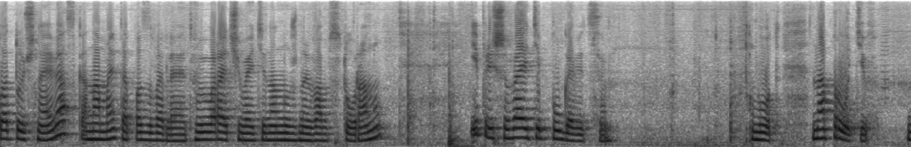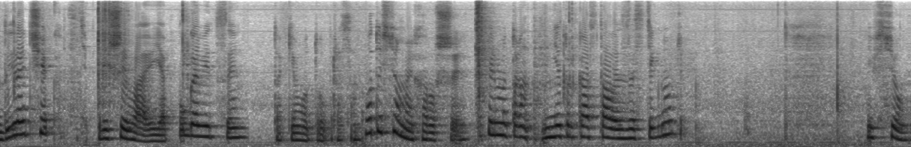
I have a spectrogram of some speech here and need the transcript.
платочная вязка нам это позволяет. Выворачиваете на нужную вам сторону и пришиваете пуговицы вот. Напротив дырочек пришиваю я пуговицы таким вот образом. Вот и все мои хорошие. Теперь мы мне только осталось застегнуть. И все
